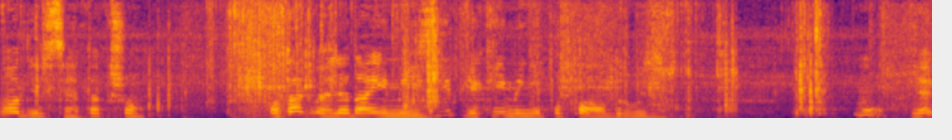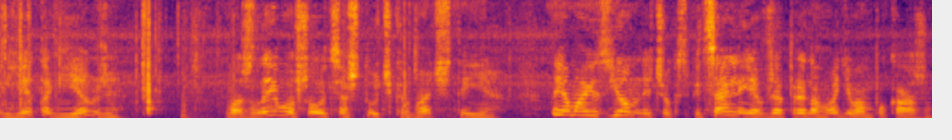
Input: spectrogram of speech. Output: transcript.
От і все. Так що, отак виглядає мій зіп, який мені попав, друзі. Ну, як є, так є вже. Важливо, що оця штучка, бачите, є. Ну, я маю зйомничок спеціальний, я вже при нагоді вам покажу.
